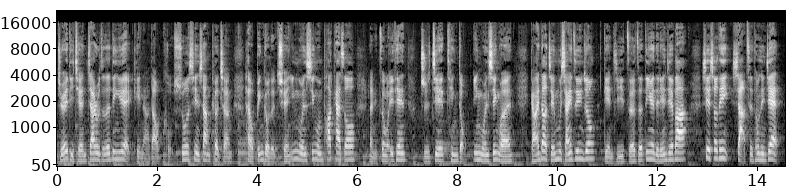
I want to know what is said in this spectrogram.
九月底前加入泽泽订阅，可以拿到口说线上课程，还有 Bingo 的全英文新闻 Podcast 哦，让你总有一天直接听懂英文新闻。赶快到节目详细资讯中点击泽泽订阅的链接吧。谢谢收听，下次通勤见。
